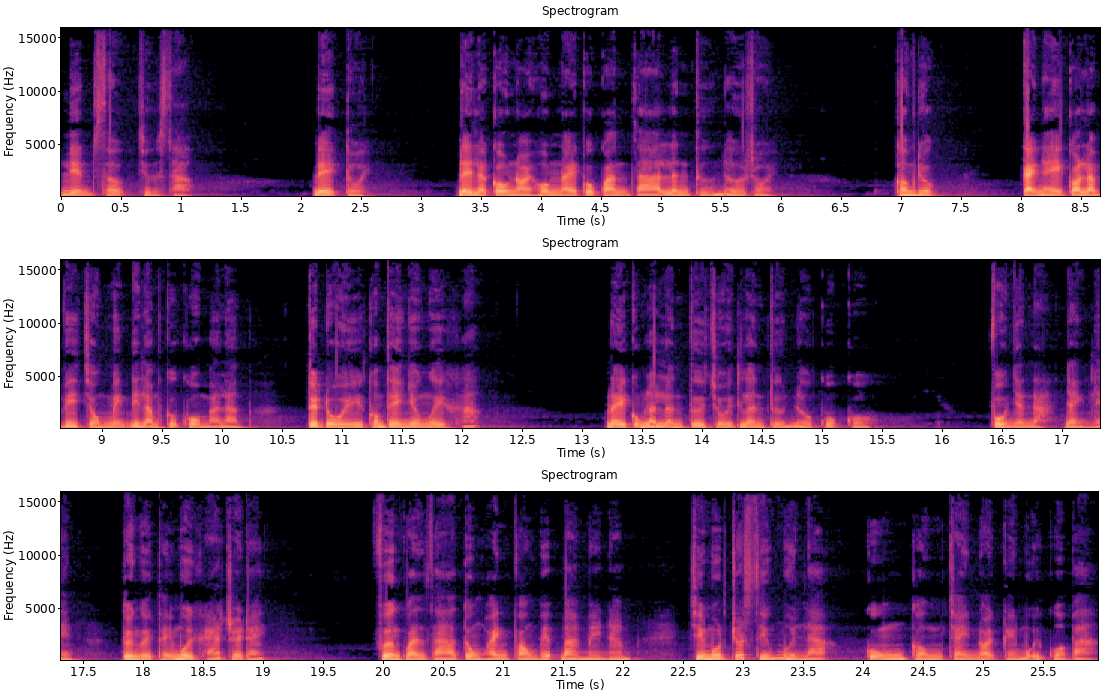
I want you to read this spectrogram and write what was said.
liền sợ chứ sao. Để tôi. Đây là câu nói hôm nay của quản gia lần thứ nửa rồi. Không được. Cái này còn là vì chồng mình đi làm cơ khổ mà làm. Tuyệt đối không thể nhờ người khác. Đây cũng là lần từ chối lần thứ nửa của cô. Vô nhân à, nhanh lên. Tôi người thấy mùi khát rồi đấy. Phương quản gia tung hoành phòng bếp 30 năm. Chỉ một chút xíu mùi lạ cũng không chảy nổi cái mũi của bà.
